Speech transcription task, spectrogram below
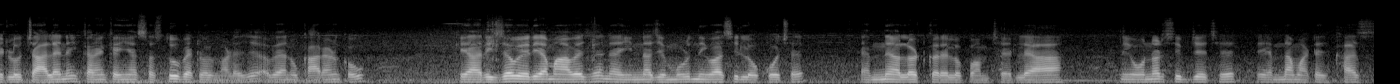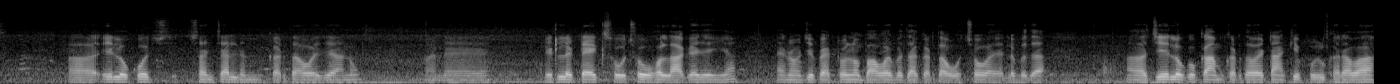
એટલું ચાલે નહીં, કારણ કે અહીંયા સસ્તું પેટ્રોલ મળે છે. હવે આનું કારણ કહું કે આ રિઝર્વ એરિયામાં આવે છે ને, અહીંના જે મૂળ નિવાસી લોકો છે, એમને અલર્ટ કરેલો પંપ છે. એટલે આની ઓનરશિપ જે છે, એ એમના માટે ખાસ એ લોકો જ સંચાલન કરતા હોય છે આનું. અને એટલે ટેક્સ ઓછો લાગે છે અહીંયા. એનો જે પેટ્રોલનો ભાવ હોય, બધા કરતાં ઓછો હોય, એટલે બધા જે લોકો કામ કરતા હોય, ટાંકી ફૂલ કરાવવા,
